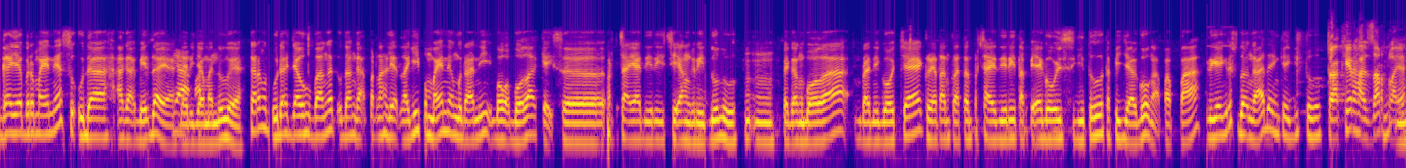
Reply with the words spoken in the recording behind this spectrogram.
gaya bermainnya sudah agak beda ya, Ya, dari zaman dulu ya. Sekarang udah jauh banget, udah nggak pernah lihat lagi pemain yang berani bawa bola kayak sepercaya diri si Angri dulu. Mm-mm. Pegang bola, berani gocek, kelihatan-kelihatan percaya diri tapi egois gitu, tapi jago nggak apa-apa. Liga Inggris udah nggak ada yang kayak gitu. Terakhir Hazard lah ya.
